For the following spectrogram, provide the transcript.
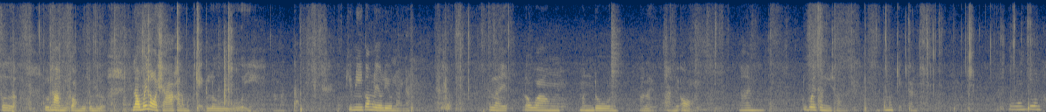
เฟ้อๆอะดูทำดีกล่องบุกไปหมดเลย เราไม่รอช้าค่ะเรามาแกะกันเลย เรามาตัด คลิปนี้ต้องเร็วๆหน่อยนะ อะไรอะระวังมันโดนอะไร อ่านไม่ออกง่ายมากดูใบสนีย์ทำก็มาเก็บกันระวังโดนข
